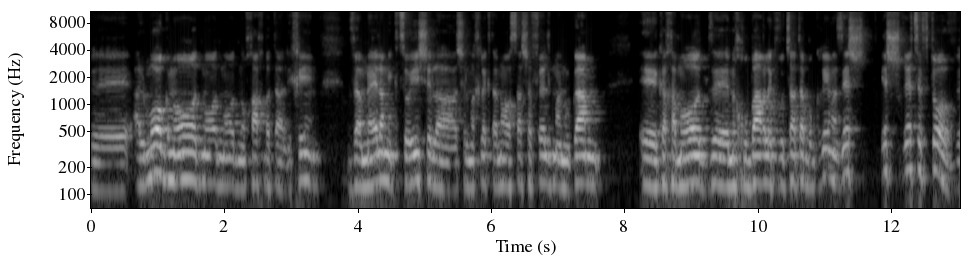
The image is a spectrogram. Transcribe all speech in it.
ואלמוג מאוד מאוד מאוד נוכח בתהליכים, והמנהל המקצועי של, ה- של מחלקת הנוער, סשה פלדמן, הוא גם ככה מאוד אה, מחובר לקבוצת הבוגרים, אז יש, יש רצף טוב, ו,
